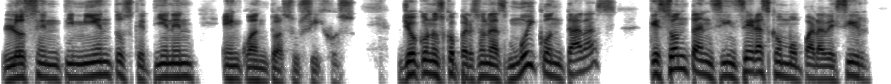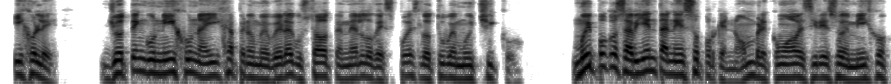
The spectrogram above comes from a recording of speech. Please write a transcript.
los sentimientos que tienen en cuanto a sus hijos. Yo conozco personas muy contadas que son tan sinceras como para decir, híjole, yo tengo un hijo, una hija, pero me hubiera gustado tenerlo después, lo tuve muy chico. Muy pocos avientan eso porque, no, hombre, ¿cómo va a decir eso de mi hijo?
